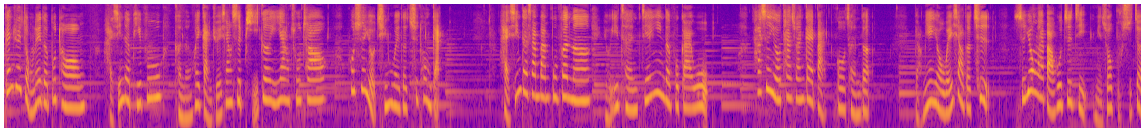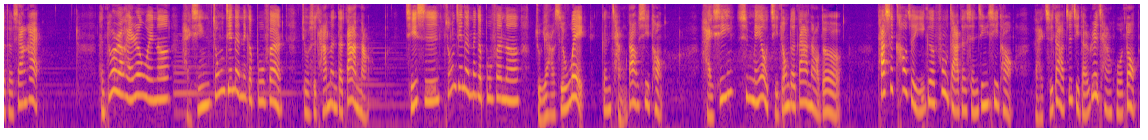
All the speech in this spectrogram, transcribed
根据种类的不同，海星的皮肤可能会感觉像是皮革一样粗糙，或是有轻微的刺痛感。海星的上半部分呢，有一层坚硬的覆盖物，它是由碳酸钙板构成的，表面有微小的刺，是用来保护自己免受捕食者的伤害。很多人还认为呢，海星中间的那个部分就是它们的大脑。其实中间的那个部分呢，主要是胃跟肠道系统。海星是没有集中的大脑的，它是靠着一个复杂的神经系统来指导自己的日常活动。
